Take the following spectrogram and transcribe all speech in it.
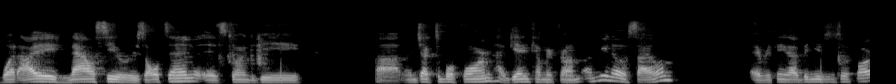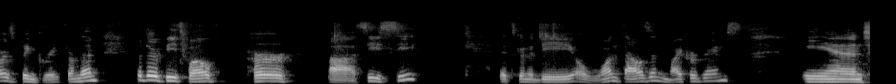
what I now see a result in is going to be uh, injectable form, again, coming from Amino Asylum. Everything I've been using so far has been great from them, but they're B12 per uh, cc. It's going to be 1,000 micrograms. And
